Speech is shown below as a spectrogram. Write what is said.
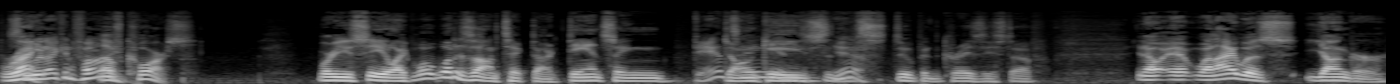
right. see what I can find." Of course. Where you see like what what is on TikTok? Dancing, Dancing donkeys, and- and, stupid, crazy stuff. You know, it, when I was younger,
